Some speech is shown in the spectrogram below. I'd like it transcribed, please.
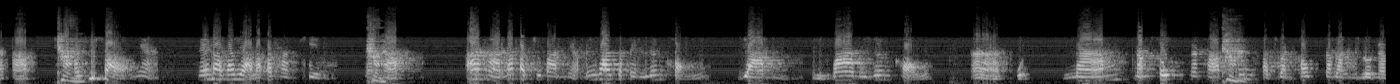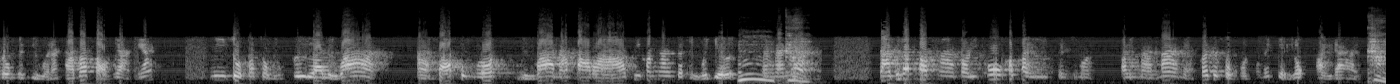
นะครับค่ะอันที่สองเนี่ยแนะนำว่าอย่ารับประทานเค็มนะครับ อาหารณปัจจุบันเนี่ยไม่ว่าจะเป็นเรื่องของยำหรือว่าในเรื่องของอ่าน้ำน้ำซุปนะครับค่ะซึ่งปัจจุบันเขากำลังรณรงค์กันอยู่นะครับ ว่าสองอย่างเนี้ย มีส่วนผสมเกลือหรือว่าอ่าซอสปรุงรสหรือว่าน้ำปลาร้าที่ค่อนข้างจะถือว่าเยอะอืมดังนั้นค่ะเนี่ย การที่รับประทานบริโภคเข้าไปเป็นจำนวนปริมาณมากเนี่ยก็จะส่งผลทำให้เกิดโรคไตได้ค่ะ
